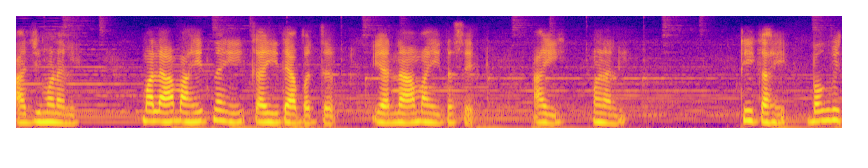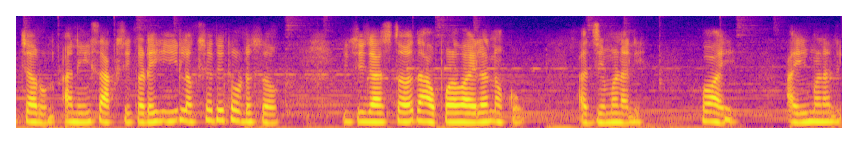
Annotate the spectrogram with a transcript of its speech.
आजी म्हणाली. मला माहीत नाही काही त्याबद्दल यांना माहीत असेल आई म्हणाली. ठीक आहे बघ विचारून आणि साक्षीकडेही लक्ष दे थोडंसं. तिची जास्त धावपळ व्हायला नको आजी म्हणाली. हो आई आई म्हणाली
